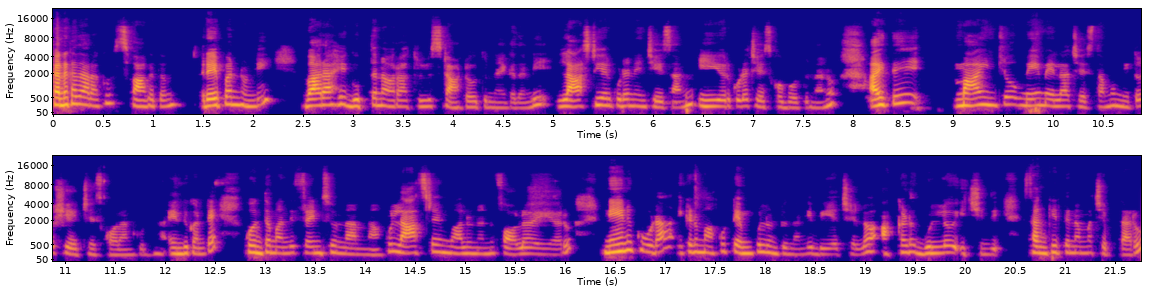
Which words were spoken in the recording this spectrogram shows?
కనకదారకు స్వాగతం. రేపటి నుండి వారాహి గుప్త నవరాత్రులు స్టార్ట్ అవుతున్నాయి కదండి. లాస్ట్ ఇయర్ కూడా నేను చేశాను. ఈ ఇయర్ కూడా చేసుకోబోతున్నాను. అయితే మా ఇంట్లో మేము ఎలా చేస్తామో మీతో షేర్ చేసుకోవాలనుకుంటున్నాను ఎందుకంటే కొంతమంది ఫ్రెండ్స్ ఉన్నారు నాకు. లాస్ట్ టైం వాళ్ళు నన్ను ఫాలో అయ్యారు. నేను కూడా ఇక్కడ మాకు టెంపుల్ ఉంటుందండి బిహెచ్ఎల్లో అక్కడ గుళ్ళో ఇచ్చింది. సంకీర్తనమ్మ చెప్తారు.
